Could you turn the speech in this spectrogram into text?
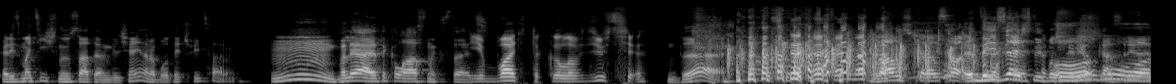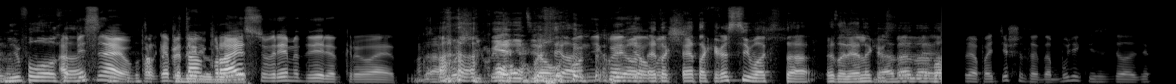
Харизматичный усатый англичанин работает швейцаром. Ммм, бля, это классно, кстати. Ебать, это Call of Duty. Да. Лавочка красава. Это изящный реально. Неплохо. Объясняю, капитан Прайс все время двери открывает. Да, больше нихуя не делал. Это красиво, кстати. Это реально красиво. Бля, пойти что тогда будики сделать? их?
